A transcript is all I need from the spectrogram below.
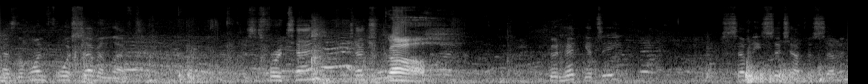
has the one, four, seven left. This is for a 10 potential. Oh, Good hit, gets eight. 76 after seven.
